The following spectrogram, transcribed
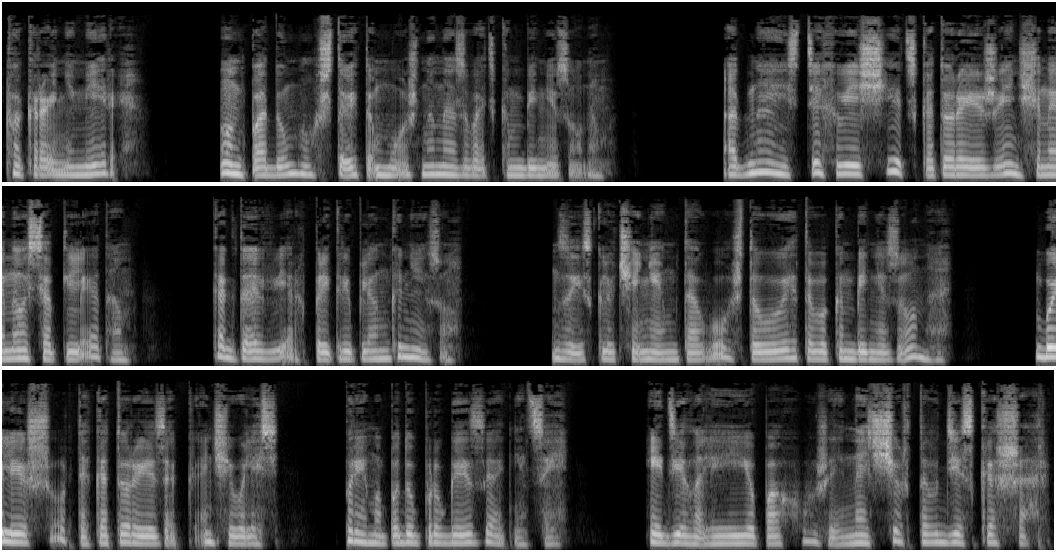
По крайней мере, он подумал, что это можно назвать комбинезоном. Одна из тех вещиц, которые женщины носят летом, когда верх прикреплен к низу. За исключением того, что у этого комбинезона были шорты, которые заканчивались прямо под упругой задницей и делали ее похожей на чертов дискошар.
